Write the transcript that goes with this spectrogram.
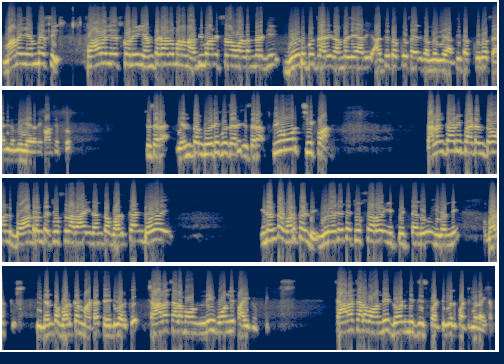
మన ఎంఎస్సి ఫాలో చేసుకొని ఎంతగానో మనం అభిమానిస్తున్న వాళ్ళందరికీ బ్యూటిఫుల్ శారీస్ అందజేయాలి. అతి తక్కువ శారీస్ అందజేయాలి. అతి తక్కువలో శారీస్ అందజేయాలనే కాన్సెప్ట్ చూసారా? ఎంత బ్యూటిఫుల్ శారీ చూసారా? ప్యూర్ చిఫాన్ కలంకారీ ప్యాటర్న్తో అండ్ బార్డర్ అంతా చూస్తున్నారా? ఇదంతా వర్క్ అండ్ ఇదంతా వర్క్ అండి. మీరు ఏదైతే చూస్తారో ఈ పిట్టలు ఇవన్నీ వర్క్ ఇదంతా వర్క్ అన్నమాట థ్రెడ్ వర్క్ చాలా చాలా బాగుంటుంది. ఓన్లీ ఫైవ్ ఫిఫ్టీ చాలా చాలా బాగుంది. Don't miss this particular particular item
